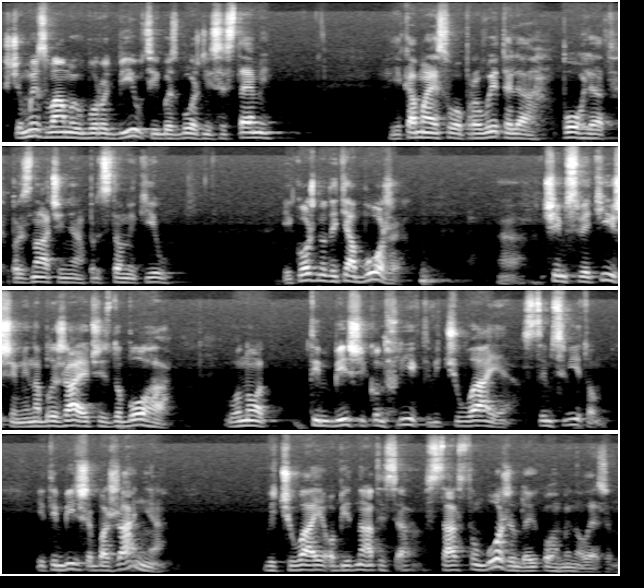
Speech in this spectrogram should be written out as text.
що ми з вами в боротьбі в цій безбожній системі, яка має свого правителя, погляд, призначення представників. І кожне дитя Боже, е, чим святішим і наближаючись до Бога, воно тим більший конфлікт відчуває з цим світом, і тим більше бажання відчуває об'єднатися з Царством Божим, до якого ми належимо.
